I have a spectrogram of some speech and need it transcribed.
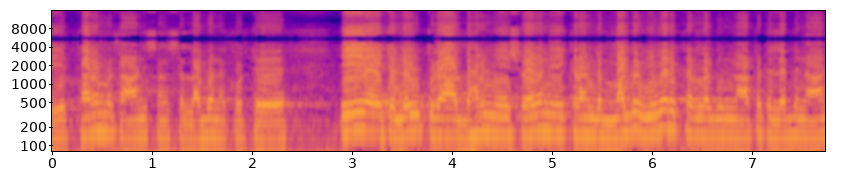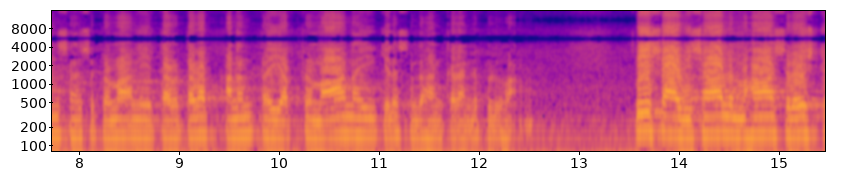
ඒ තරමට ආනිසංස ලබනකොට ඒ ඇයට ලෞතුරා ධර්මයේ ශ්‍රවණය කරන්න මඟ විවර කරලා දුන්න අපට ලැබෙන ආනිසංස ප්‍රමාණය තව තවත් අනන්තයි අප්‍රමාණයි කියලා සඳහන් කරන්න පුළුවන්. ඒෂා විශාල මහා ශ්‍රේෂ්ඨ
